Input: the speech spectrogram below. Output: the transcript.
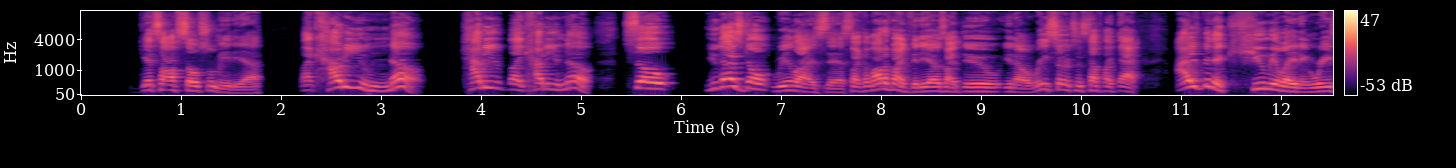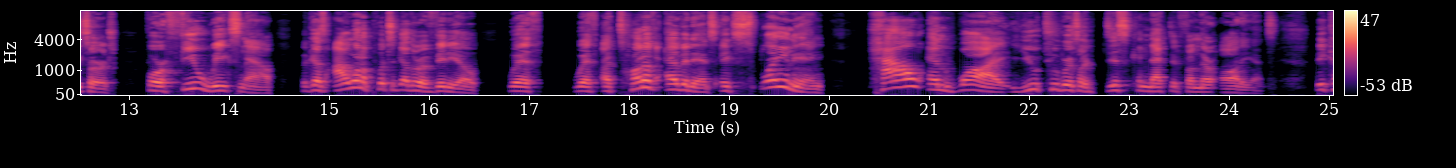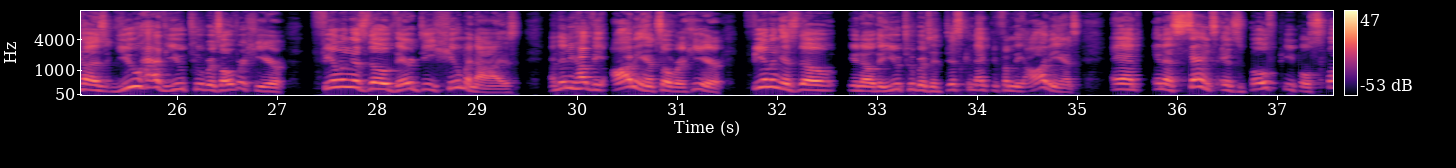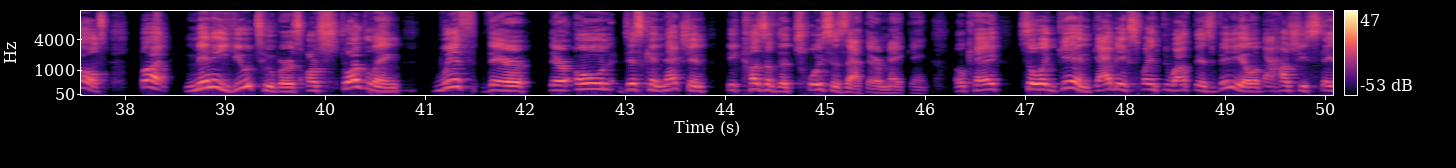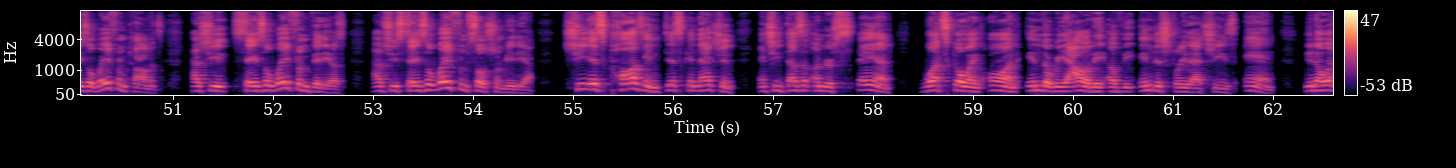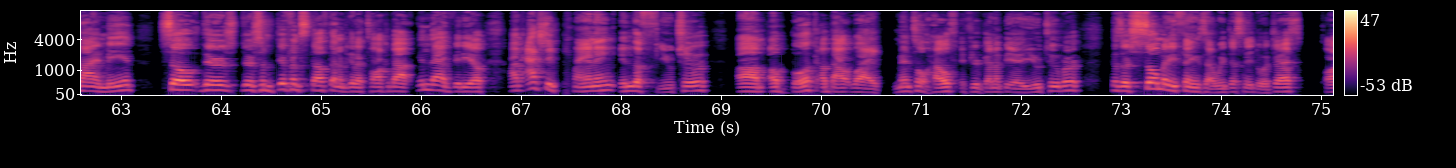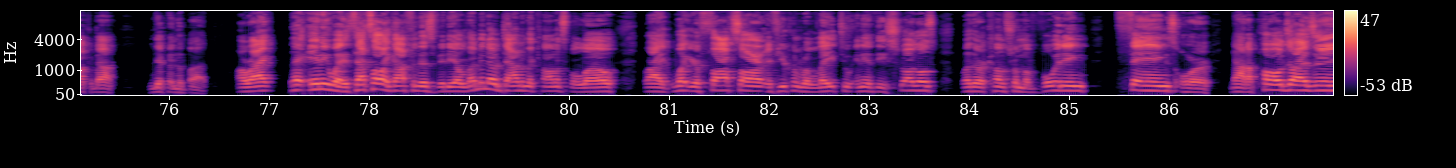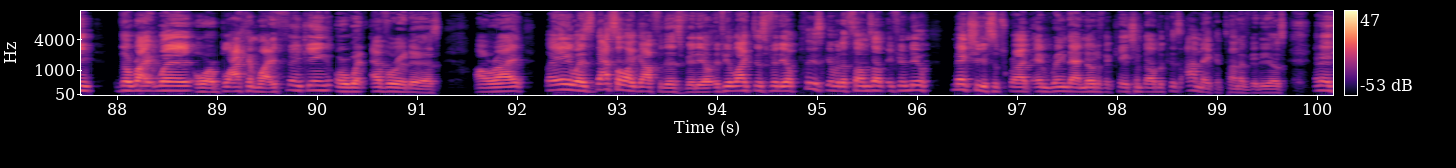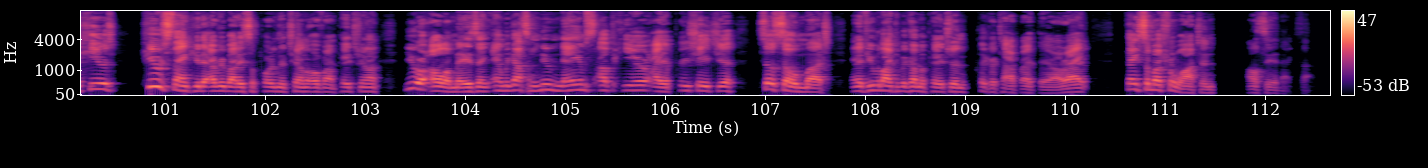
gets off social media. Like, how do you know? How do you, like, how do you know? So you guys don't realize this. Like a lot of my videos, I do, you know, research and stuff like that. I've been accumulating research for a few weeks now because I wanna put together a video with, with a ton of evidence explaining how and why YouTubers are disconnected from their audience. Because you have YouTubers over here feeling as though they're dehumanized, and then you have the audience over here feeling as though, you know, the YouTubers are disconnected from the audience. And in a sense, it's both people's faults, but many YouTubers are struggling with their, their own disconnection because of the choices that they're making, okay? So again, Gabbie explained throughout this video about how she stays away from comments, how she stays away from videos, how she stays away from social media. She is causing disconnection and she doesn't understand what's going on in the reality of the industry that she's in. You know what I mean? So there's there's some different stuff that I'm gonna talk about in that video. I'm actually planning in the future um, a book about like mental health if you're gonna be a YouTuber, because there's so many things that we just need to address, talk about, nip in the bud all right? But anyways, that's all I got for this video. Let me know down in the comments below, like what your thoughts are, if you can relate to any of these struggles, whether it comes from avoiding things or not apologizing, the right way or black and white thinking or whatever it is, all right? But anyways, that's all I got for this video. If you like this video, please give it a thumbs up. If you're new, make sure you subscribe and ring that notification bell because I make a ton of videos. And a huge, huge thank you to everybody supporting the channel over on Patreon. You are all amazing. And we got some new names up here. I appreciate you so, so much. And if you would like to become a patron, click or tap right there, all right? Thanks so much for watching. I'll see you next time.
